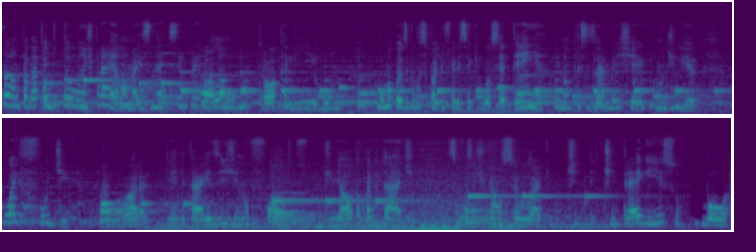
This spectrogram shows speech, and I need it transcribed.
Falando para dar todo o teu lanche para ela, mas né, sempre rola uma troca ali, algum, alguma coisa que você pode oferecer que você tenha e não precisar mexer com dinheiro. O iFood agora ele está exigindo fotos de alta qualidade. Se você tiver um celular que te, te entregue isso, boa.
